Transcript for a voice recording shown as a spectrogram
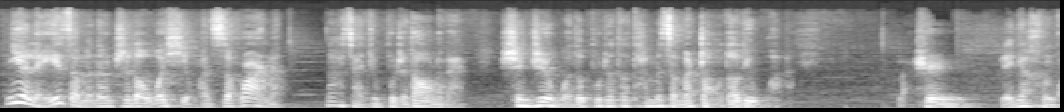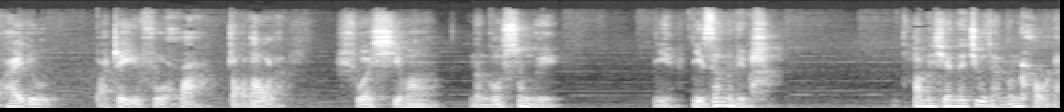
聂磊怎么能知道我喜欢字画呢？那咱就不知道了呗。甚至我都不知道他们怎么找到的我。完事人家很快就把这一幅画找到了，说希望能够送给你。你这么的吧，他们现在就在门口呢，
